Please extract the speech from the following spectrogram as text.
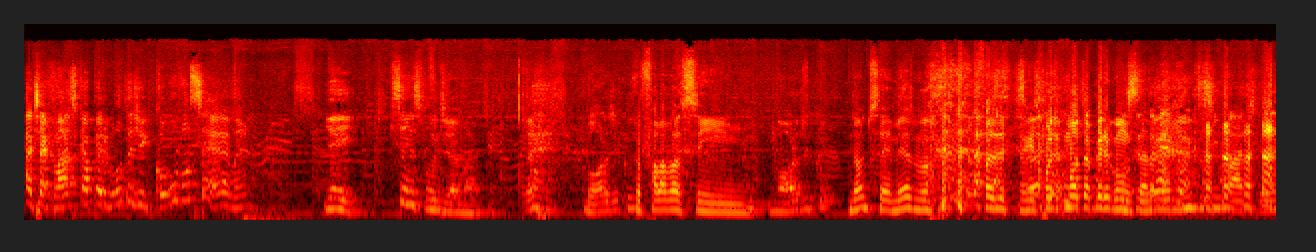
Ah, tinha a clássica pergunta de como você é, né? E aí, o que você respondia, Marcos? Nórdico. Eu falava assim. Nórdico. De onde você é mesmo? Fazer- Você responde com uma outra pergunta. Você também é muito simpático, né?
